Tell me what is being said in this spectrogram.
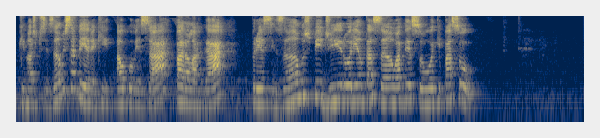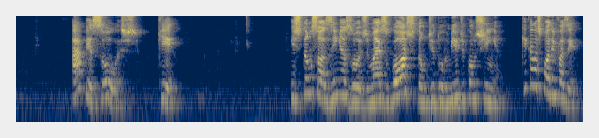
O que nós precisamos saber é que, ao começar para largar, precisamos pedir orientação à pessoa que passou. Há pessoas que estão sozinhas hoje, mas gostam de dormir de conchinha. O que, que elas podem fazer?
